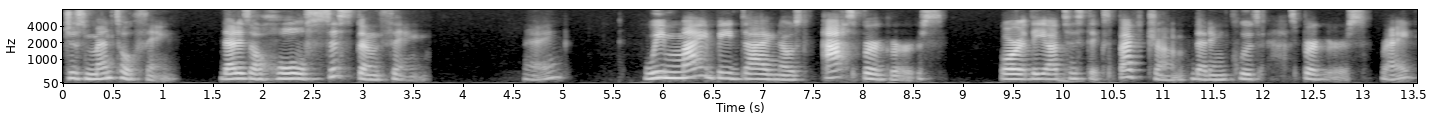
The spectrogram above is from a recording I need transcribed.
just mental thing. That is a whole system thing. Right? We might be diagnosed Asperger's or the autistic spectrum that includes Asperger's, right?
